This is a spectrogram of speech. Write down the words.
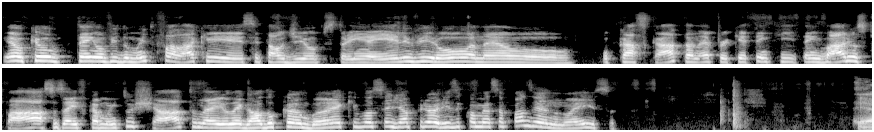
É o que eu tenho ouvido muito falar que esse tal de upstream aí, ele virou, né, o, o cascata, né? Porque tem que tem vários passos, aí fica muito chato, né? E o legal do Kanban é que você já prioriza e começa fazendo, não é isso? É,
